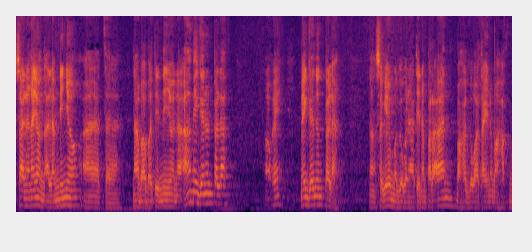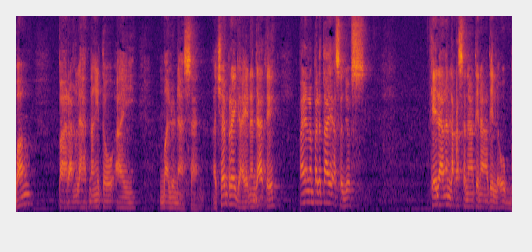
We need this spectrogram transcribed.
Sana ngayon, alam ninyo at uh, nababatid ninyo na, ah, may ganun pala. Okay? May ganun pala. Nang sa gayon, magawa natin ng paraan, makagawa tayo ng mga hakbang para ang lahat ng ito ay malunasan. At syempre, gaya ng dati, pananampalataya sa Diyos. Kailangan lakasan natin ang ating loob.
